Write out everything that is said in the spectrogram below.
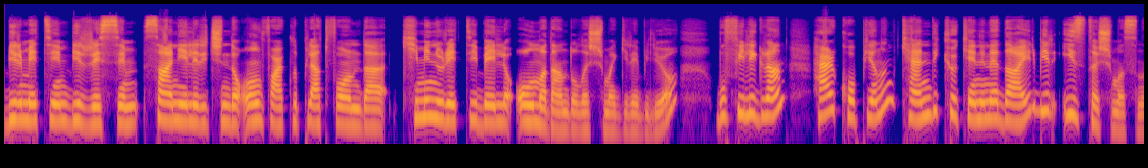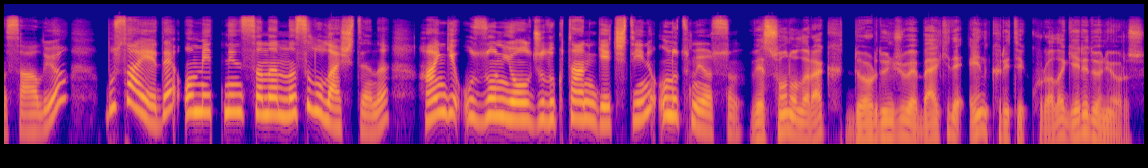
Bir metin, bir resim, saniyeler içinde 10 farklı platformda kimin ürettiği belli olmadan dolaşıma girebiliyor. Bu filigran her kopyanın kendi kökenine dair bir iz taşımasını sağlıyor. Bu sayede o metnin sana nasıl ulaştığını, hangi uzun yolculuktan geçtiğini unutmuyorsun. Ve son olarak dördüncü ve belki de en kritik kurala geri dönüyoruz.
